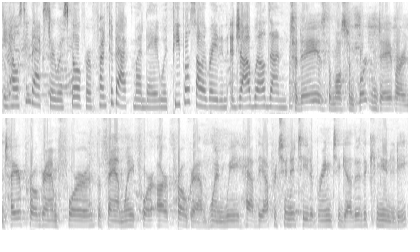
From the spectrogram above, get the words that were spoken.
A house in Baxter was filled from front to back Monday with people celebrating a job well done. Today is the most important day of our entire program for the family, for our program, when we have the opportunity to bring together the community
